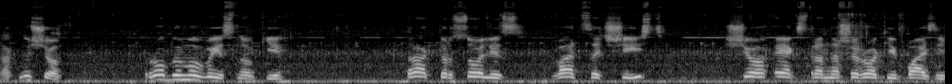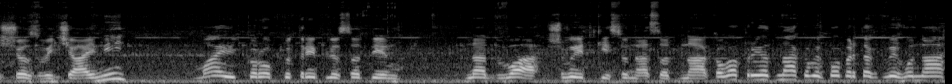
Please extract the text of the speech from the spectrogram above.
Так, ну що, робимо висновки. Трактор Solis 26, що екстра на широкій базі, що звичайний. Мають коробку 3 плюс 1 на 2. Швидкість у нас однакова при однакових обертах двигуна.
